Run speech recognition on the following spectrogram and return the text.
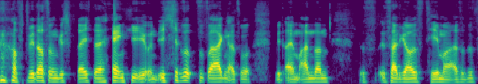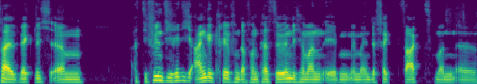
auf Twitter so ein Gespräch, der Henki und ich sozusagen, also mit einem anderen. Das ist halt genau das Thema. Also das ist halt wirklich, ähm, also die fühlen sich richtig angegriffen davon persönlich, wenn man eben im Endeffekt sagt, man äh,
